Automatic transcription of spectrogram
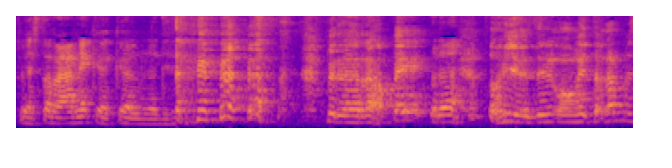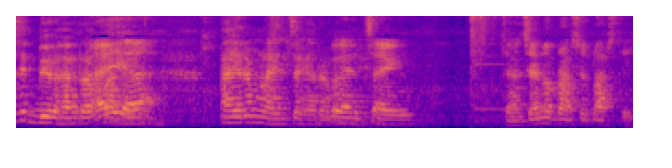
Blasterannya gagal berarti. berharap oh iya jadi ngomong itu kan pasti berharap Ah, iya. akhirnya melenceng harapannya Melenceng. Jangan-jangan operasi plastik.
